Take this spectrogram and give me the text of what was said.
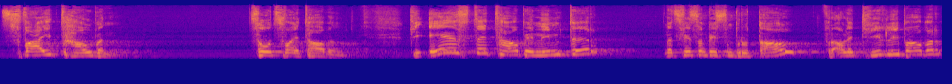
zwei Tauben. So zwei Tauben. Die erste Taube nimmt er Jetzt wird es ein bisschen brutal für alle Tierliebhaber.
